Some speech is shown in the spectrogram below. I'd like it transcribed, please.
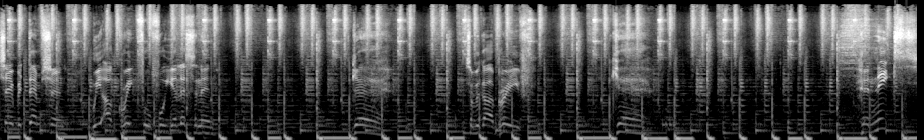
Ricochet Redemption, we are grateful for your listening. Yeah. So we gotta breathe. Yeah. Eneeks.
